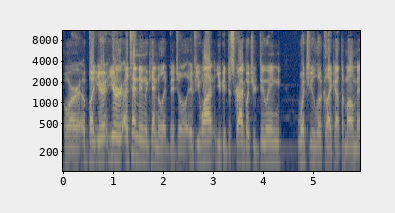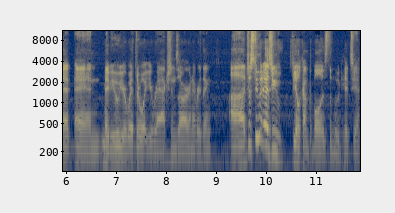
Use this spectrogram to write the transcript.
or but you're you're attending the candlelight vigil. If you want, you could describe what you're doing, what you look like at the moment, and maybe who you're with or what your reactions are and everything. Uh, just do it as you feel comfortable as the mood hits you.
